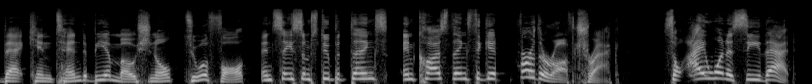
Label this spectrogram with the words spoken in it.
that can tend to be emotional to a fault and say some stupid things and cause things to get further off track. So I want to see that.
